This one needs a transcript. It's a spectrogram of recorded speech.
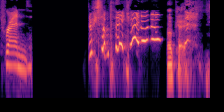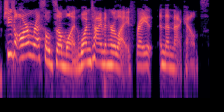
friend or something. I don't know. Okay. She's arm wrestled someone one time in her life, right? And then that counts.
